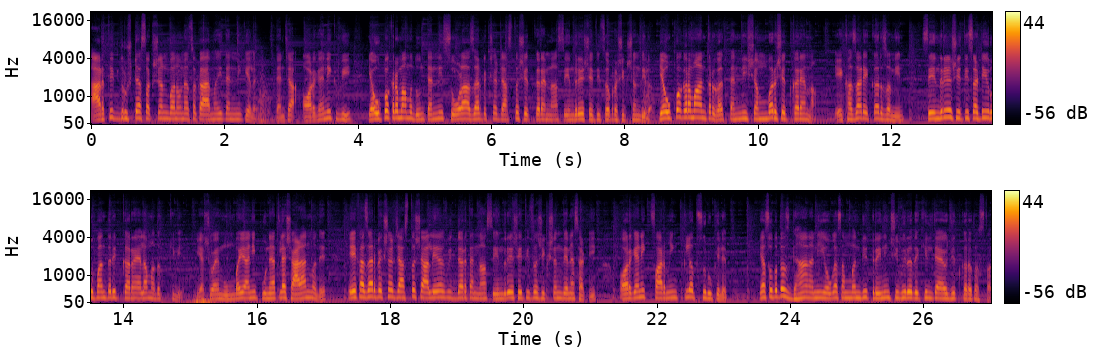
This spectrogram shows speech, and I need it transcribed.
आर्थिकदृष्ट्या सक्षम बनवण्याचं कामही त्यांनी केलंय. त्यांच्या ऑर्गॅनिक वी या उपक्रमामधून त्यांनी त्यांनी सोळा हजारपेक्षा जास्त शेतकऱ्यांना सेंद्रिय शेतीचं प्रशिक्षण दिलं. या उपक्रमाअंतर्गत त्यांनी शंभर शेतकऱ्यांना एक हजार एकर जमीन सेंद्रिय शेतीसाठी रूपांतरित करायला मदत केली. याशिवाय मुंबई आणि पुण्यातल्या शाळांमध्ये एक हजारपेक्षा जास्त शालेय विद्यार्थ्यांना सेंद्रिय शेतीचं शिक्षण देण्यासाठी ऑर्गॅनिक फार्मिंग क्लब सुरू केलेत. यासोबतच ध्यान आणि योगासंबंधी ट्रेनिंग शिबिरं देखील ते आयोजित करत असतात.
